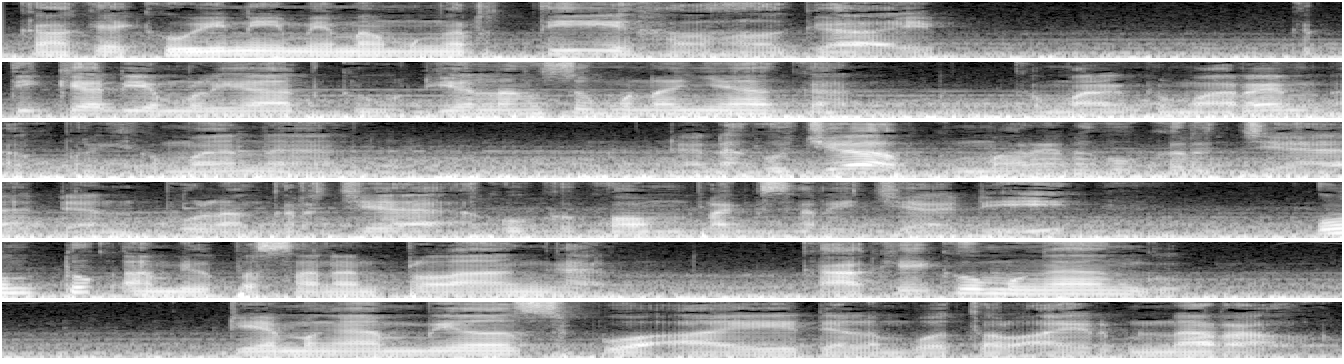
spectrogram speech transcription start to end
Kakekku ini memang mengerti hal-hal gaib. Ketika dia melihatku, dia langsung menanyakan, kemarin-kemarin aku pergi ke mana? Dan aku jawab, kemarin aku kerja dan pulang kerja aku ke kompleks Sari Jadi untuk ambil pesanan pelanggan. Kakekku mengangguk. Dia mengambil sebuah air dalam botol air mineral.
